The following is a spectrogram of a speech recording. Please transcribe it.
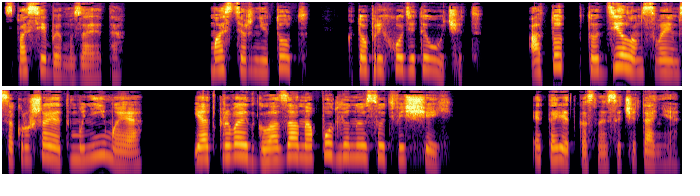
Спасибо ему за это. Мастер не тот, кто приходит и учит, а тот, кто делом своим сокрушает мнимое и открывает глаза на подлинную суть вещей. Это редкостное сочетание.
